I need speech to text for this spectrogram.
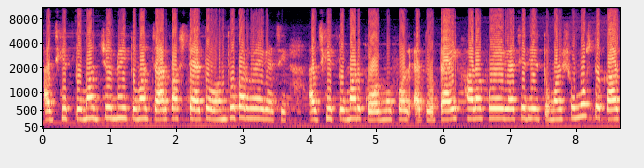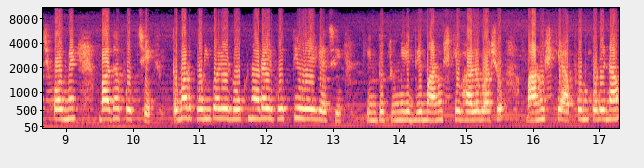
আজকে তোমার জন্যই তোমার চারপাশটা এত অন্ধকার হয়ে গেছে। আজকে তোমার কর্মফল এতটাই খারাপ হয়ে গেছে যে তোমার সমস্ত কাজকর্মে বাধা পড়ছে। তোমার পরিবারের রোগ নাড়ায় ভর্তি হয়ে গেছে। কিন্তু তুমি যদি মানুষকে ভালোবাসো, মানুষকে আপন করে নাও,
